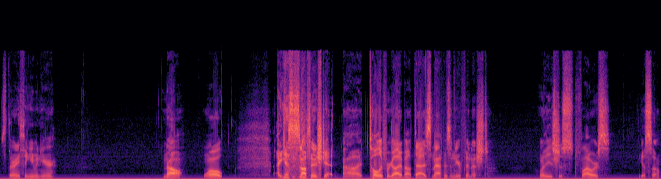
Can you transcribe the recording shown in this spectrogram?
Is there anything even here? No. Well, I guess it's not finished yet. Uh, I totally forgot about that. This map isn't near finished. What are these, just flowers? Guess so.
